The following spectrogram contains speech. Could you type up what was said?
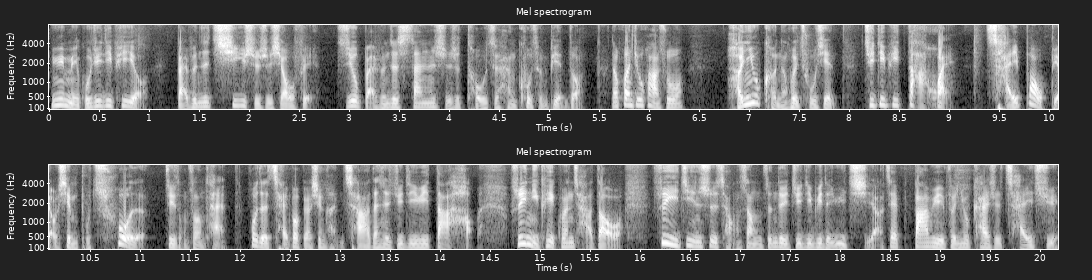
因为美国 GDP 有百分之七十是消费，只有百分之三十是投资和库存变动。那换句话说，很有可能会出现 GDP 大坏，财报表现不错的。这种状态，或者财报表现很差，但是 GDP 大好，所以你可以观察到哦，最近市场上针对 GDP 的预期啊，在八月份又开始采取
